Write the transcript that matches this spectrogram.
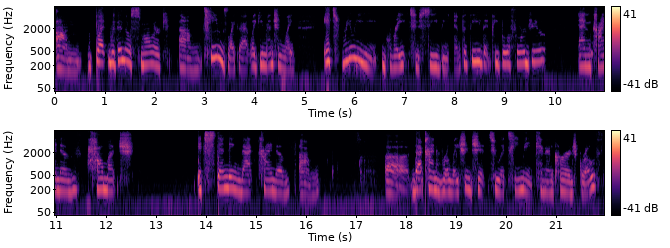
Um, but within those smaller um, teams like that, like you mentioned, like it's really great to see the empathy that people afford you and kind of how much extending that kind of um, uh, that kind of relationship to a teammate can encourage growth.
